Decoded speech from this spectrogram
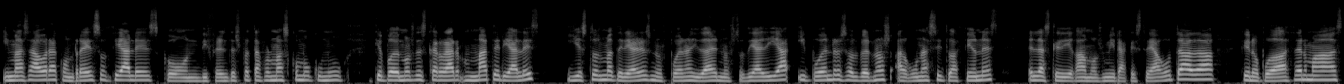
y más ahora con redes sociales, con diferentes plataformas como Kumu, que podemos descargar materiales y estos materiales nos pueden ayudar en nuestro día a día y pueden resolvernos algunas situaciones en las que digamos, mira, que estoy agotada, que no puedo hacer más,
